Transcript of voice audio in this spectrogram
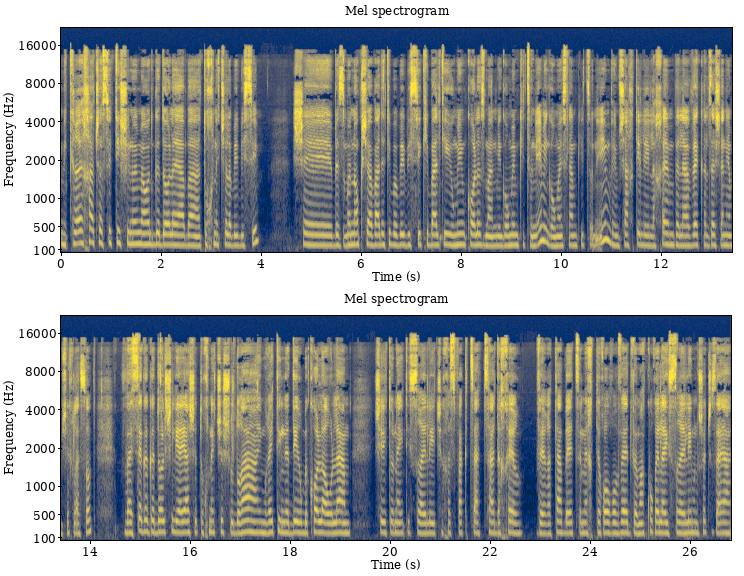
מקרה אחד שעשיתי שינוי מאוד גדול היה בתוכנית של ה-BBC, שבזמנו כשעבדתי ב-BBC קיבלתי איומים כל הזמן מגורמים קיצוניים, מגורמי אסלאם קיצוניים, והמשכתי להילחם ולהיאבק על זה שאני אמשיך לעשות. וההישג הגדול שלי היה שתוכנית ששודרה עם רייטינג אדיר בכל העולם, של עיתונאית ישראלית שחשפה קצת צד אחר והראתה בעצם איך טרור עובד ומה קורה לישראלים. אני חושבת שזה היה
